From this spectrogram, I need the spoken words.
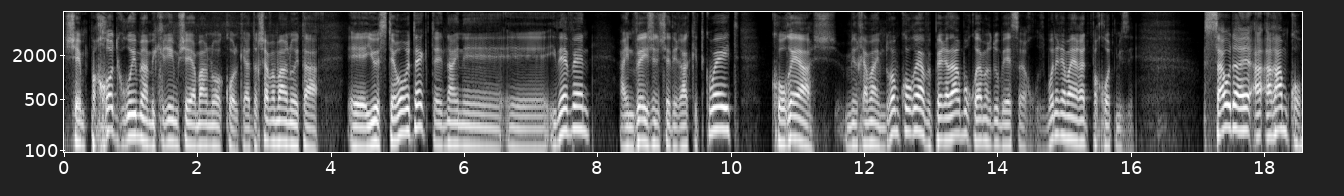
שהם פחות גרועים מהמקרים שאמרנו הכל. כי עד עכשיו אמרנו את ה-US Terror Attack, 9-11, ה-invasion של עיראק את כווית, קוריאה, מלחמה עם דרום קוריאה, ופרל הרבור, כולם ירדו ב-10%. בואו נראה מה ירד פחות מזה. סעודי ארמקו,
